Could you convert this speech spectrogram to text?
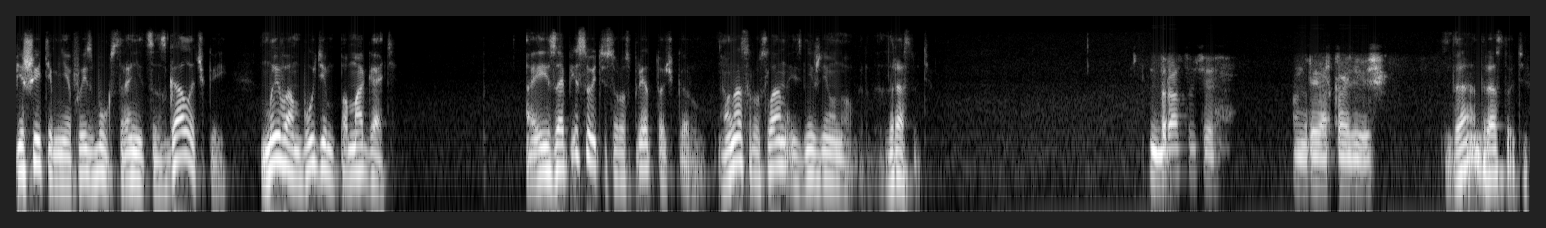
пишите мне в Facebook страница с галочкой, мы вам будем помогать. А и записывайтесь ruspred.ru. А у нас Руслан из Нижнего Новгорода. Здравствуйте. Здравствуйте, Андрей Аркадьевич. Да, здравствуйте.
